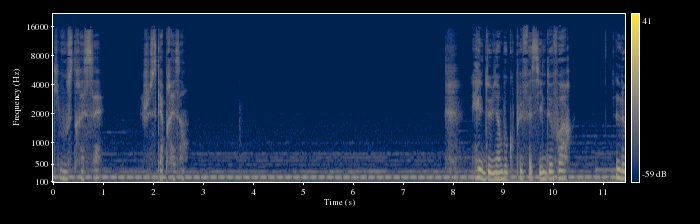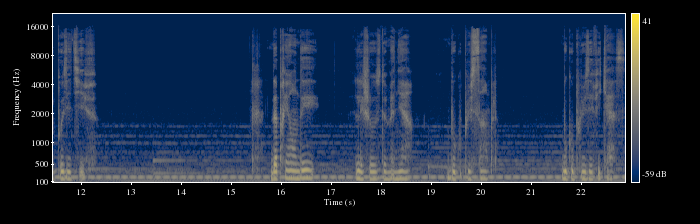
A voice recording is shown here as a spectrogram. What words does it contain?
qui vous stressaient jusqu'à présent. il devient beaucoup plus facile de voir le positif, d'appréhender les choses de manière beaucoup plus simple, beaucoup plus efficace,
